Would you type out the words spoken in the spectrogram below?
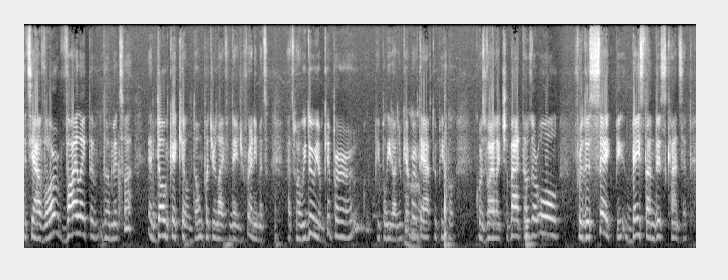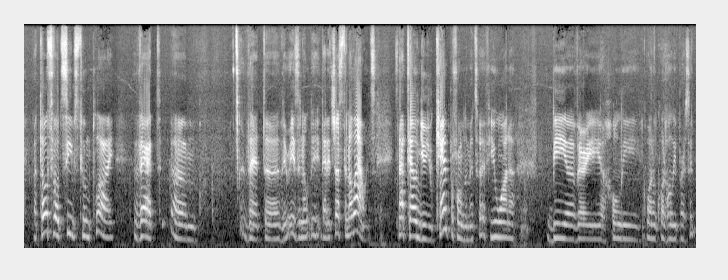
it's Yavor, violate the, the mitzvah, and don't get killed. Don't put your life in danger for any mitzvah. That's what we do. Yom Kippur, people eat on Yom Kippur if they have to. People, of course, violate Shabbat. Those are all for this sake, be, based on this concept. But Tosfot seems to imply that um, that uh, there is an that it's just an allowance. It's not telling you you can't perform the mitzvah if you want to be a very holy, quote unquote, holy person.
